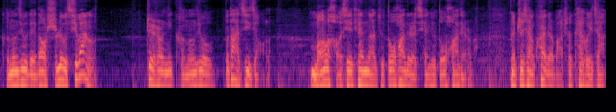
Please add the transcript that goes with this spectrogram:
可能就得到十六七万了。这时候你可能就不大计较了，忙了好些天呢，就多花点钱就多花点吧。那只想快点把车开回家，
